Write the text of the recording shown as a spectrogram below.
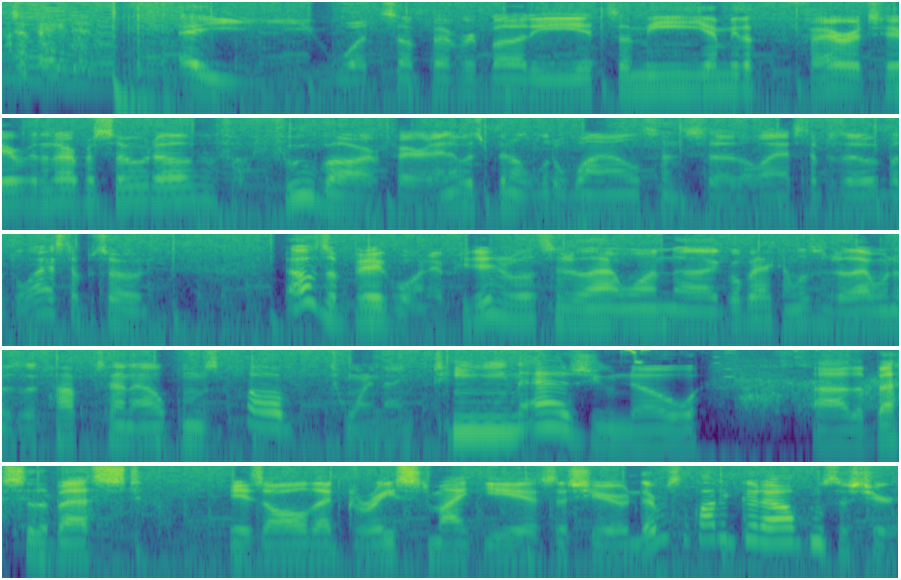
activated. Hey, what's up, everybody? It's a me, Yemi the Ferret here with another episode of Fubar Ferret. I know it's been a little while since uh, the last episode, but the last episode that was a big one. If you didn't listen to that one, uh, go back and listen to that one. It was the top 10 albums of 2019. As you know, uh, the best of the best is all that graced my ears this year. And there was a lot of good albums this year.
